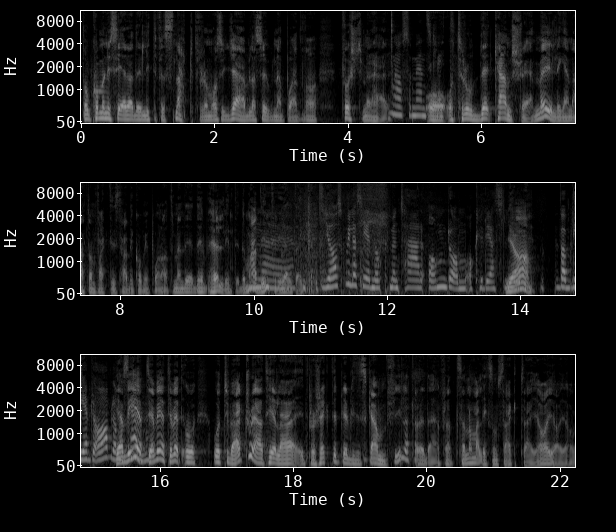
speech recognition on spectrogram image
De kommunicerade lite för snabbt för de var så jävla sugna på att vara först med det här. Ja, och, och trodde kanske, möjligen, att de faktiskt hade kommit på något. Men det, det höll inte. De hade inte det helt enkelt. Jag skulle vilja se en dokumentär om dem och hur deras liv Ja. Vad blev det av dem Jag sen? vet, jag vet, jag vet. Och, och tyvärr tror jag att hela projektet blev lite skamfilat av det där. För att sen har man liksom sagt så här, ja, ja, ja,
